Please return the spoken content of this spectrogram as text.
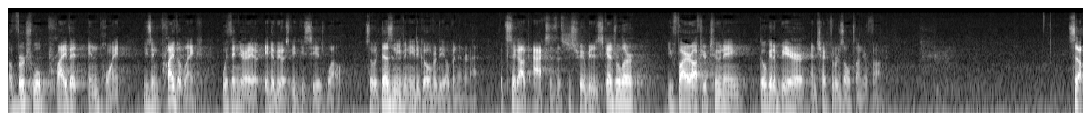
a virtual private endpoint using Private Link within your AWS VPC as well. So it doesn't even need to go over the open internet. But SIGOPT acts as this distributed scheduler. You fire off your tuning, go get a beer, and check the results on your phone. So,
